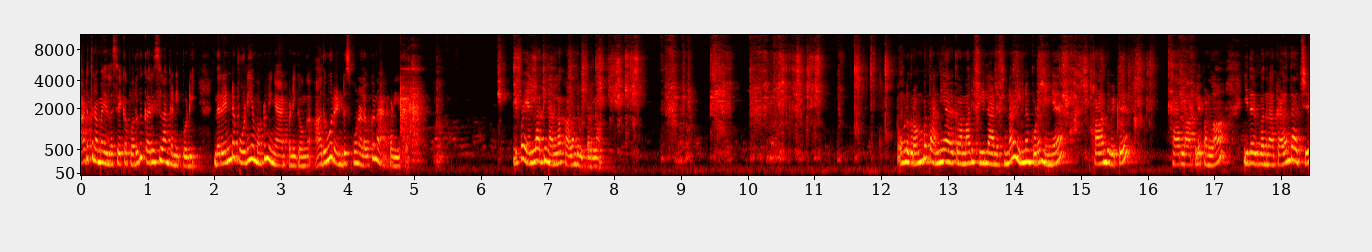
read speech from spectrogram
அடுத்து நம்ம இதில் சேர்க்க போகிறது கரிசலாங்கண்ணி பொடி. இந்த ரெண்டு பொடியை மட்டும் நீங்கள் ஆட் பண்ணிக்கோங்க. அதுவும் ரெண்டு ஸ்பூன் அளவுக்கு நான் ஆட் பண்ணியிருக்கேன் இப்போ எல்லாத்தையும் நல்லா கலந்து விட்டுறலாம். உங்களுக்கு ரொம்ப தண்ணியாக இருக்கிற மாதிரி ஃபீல் ஆனிச்சுன்னா இன்னும் கூட நீங்கள் கலந்து விட்டு ஹேரில் அப்ளை பண்ணலாம். இதை இப்போ நான் கலந்தாச்சு.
